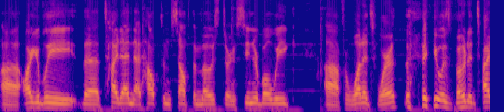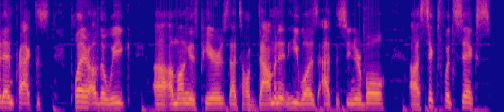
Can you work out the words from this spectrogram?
uh, arguably the tight end that helped himself the most during Senior Bowl week. Uh, for what it's worth, he was voted tight end practice player of the week uh, among his peers. That's how dominant he was at the Senior Bowl. Uh, six foot six,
